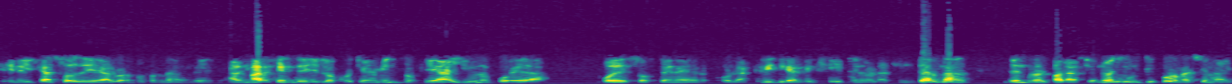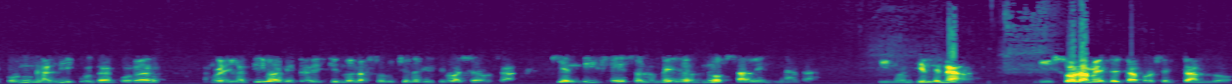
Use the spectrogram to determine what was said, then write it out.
En el caso de Alberto Fernández, al margen de los cuestionamientos que hay uno pueda puede sostener o las críticas que existen o las internas dentro del Palacio. No hay ningún tipo racional con una alícuota de poder relativa que está diciendo las soluciones que se vaya. O sea, quien dice eso en los medios no sabe nada y no entiende nada. Y solamente está proyectando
